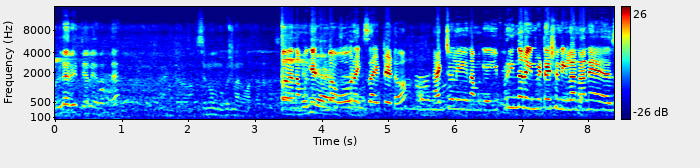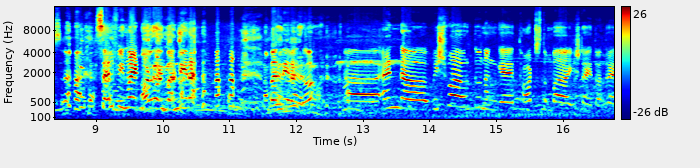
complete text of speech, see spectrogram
ಒಳ್ಳೆ ರೀತಿಯಲ್ಲಿ ಇರುತ್ತೆ. ಸಿನಿಮಾ ಮುಗಿದ ಮೇಲೆ ಮಾತಾಡೋಣ. ನಮಗೆ ತುಂಬಾ ಓವರ್ ಎಕ್ಸೈಟೆಡ್ ಆಕ್ಚುಲಿ ನಮಗೆ ಇಬ್ಬರಿಂದನೂ ಇನ್ವಿಟೇಷನ್ ಇಲ್ಲ ನಾನೇ ಸೆಲ್ಫ್ ಇನ್ವೈಟ್ ಮಾಡ್ಕೊಂಡು ಬಂದಿರ ಬಂದಿರೋದು. ಆ್ಯಂಡ್ ವಿಶ್ವ ಅವ್ರದ್ದು ನನಗೆ ಥಾಟ್ಸ್ ತುಂಬ ಇಷ್ಟ ಆಯಿತು. ಅಂದರೆ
